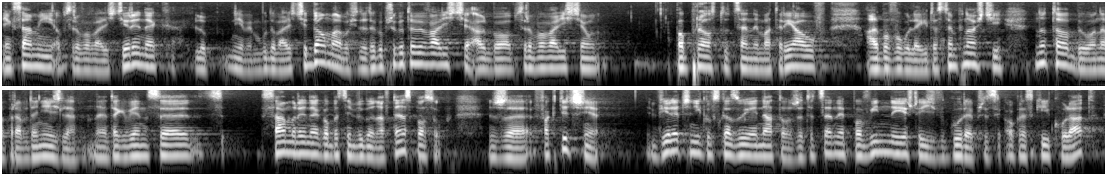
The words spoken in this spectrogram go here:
Jak sami obserwowaliście rynek lub nie wiem, budowaliście dom albo się do tego przygotowywaliście, albo obserwowaliście po prostu ceny materiałów albo w ogóle ich dostępności, no to było naprawdę nieźle. E, Tak więc e, sam rynek obecnie wygląda w ten sposób, że faktycznie wiele czynników wskazuje na to, że te ceny powinny jeszcze iść w górę przez okres kilku lat,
